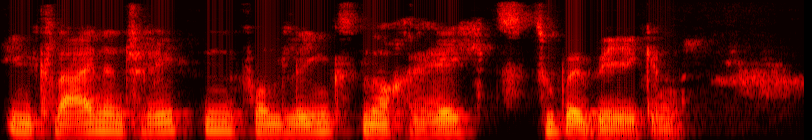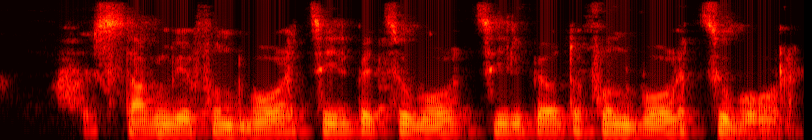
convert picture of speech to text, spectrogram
in kleinen Schritten von links nach rechts zu bewegen sagen wir von Wortsilbe zu Wortsilbe oder von Wort zu Wort.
